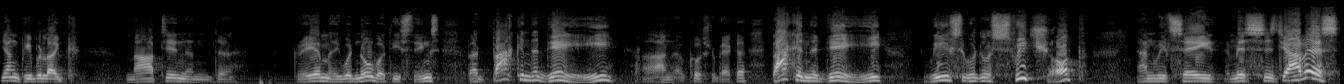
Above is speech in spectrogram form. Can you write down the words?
Young people like Martin and uh, Graham, they wouldn't know about these things. But back in the day, and of course Rebecca, back in the day, we used to go to a sweet shop and we'd say, Mrs. Jarvis,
